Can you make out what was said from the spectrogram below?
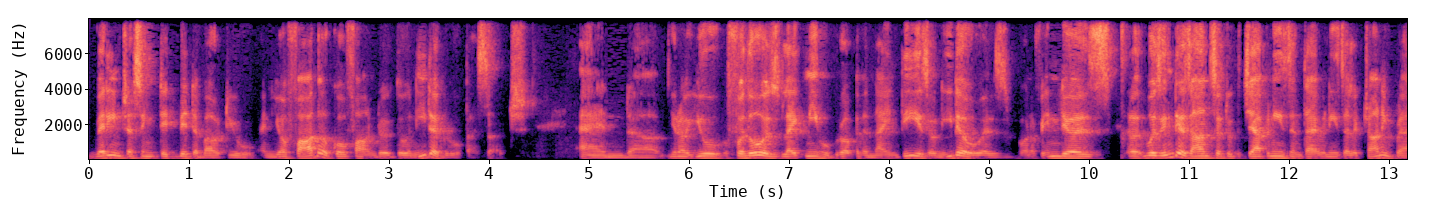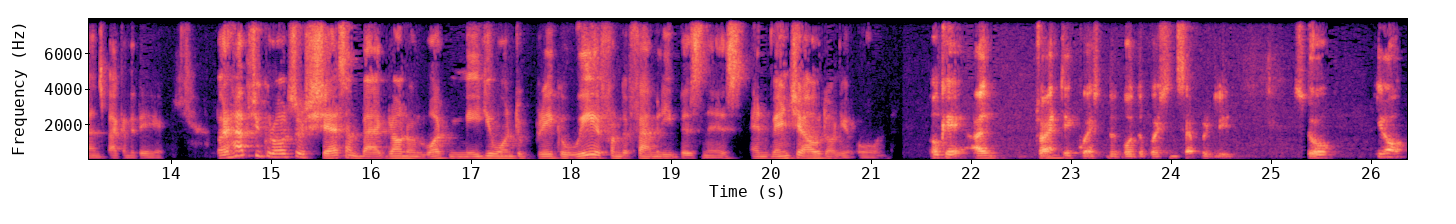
very interesting tidbit about you and your father co-founded the Onida Group as such. And uh, you know, you for those like me who grew up in the '90s, Onida was one of India's uh, was India's answer to the Japanese and Taiwanese electronic brands back in the day. Perhaps you could also share some background on what made you want to break away from the family business and venture out on your own. Okay, I'll try and take question, both the questions separately. So, you know,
